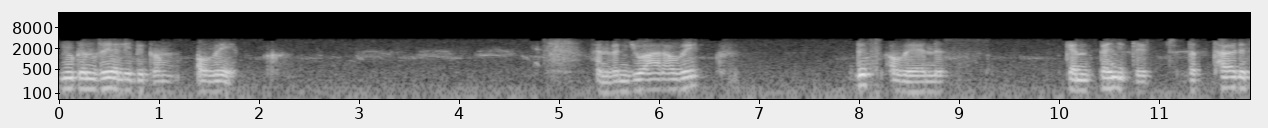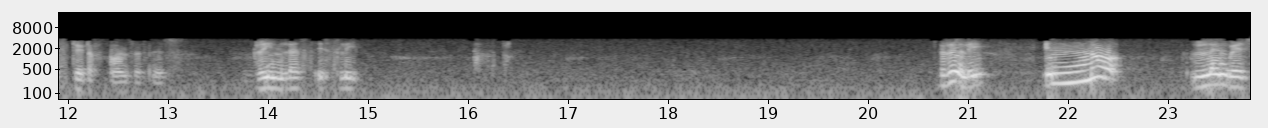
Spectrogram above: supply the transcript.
You can really become awake. And when you are awake, this awareness can penetrate the third state of consciousness, dreamless sleep. Really, in no language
